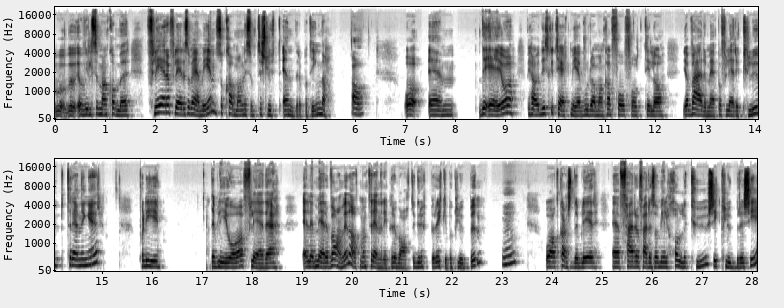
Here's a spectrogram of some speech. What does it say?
Og hvis man kommer flere og flere som er med inn, så kan man liksom til slutt endre på ting, da. ja, Og em, det er jo Vi har jo diskutert mye hvordan man kan få folk til å ja, være med på flere klubbtreninger. Fordi det blir jo flere Eller mer vanlig da, at man trener i private grupper og ikke på klubben. mm, Og at kanskje det blir eh, færre og færre som vil holde kurs i klubbregi,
